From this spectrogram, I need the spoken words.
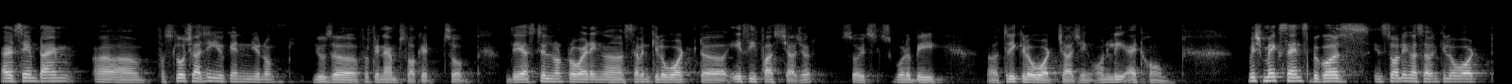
At the same time, uh, for slow charging, you can you know use a 15 amp socket. So they are still not providing a 7 kilowatt uh, AC fast charger. So it's going to be uh, 3 kilowatt charging only at home, which makes sense because installing a 7 kilowatt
